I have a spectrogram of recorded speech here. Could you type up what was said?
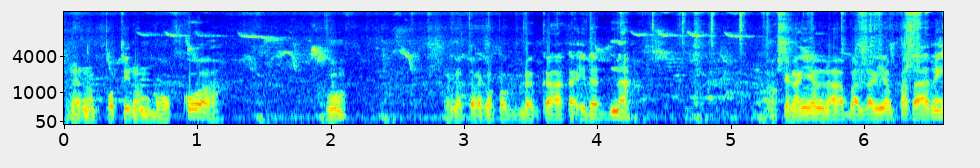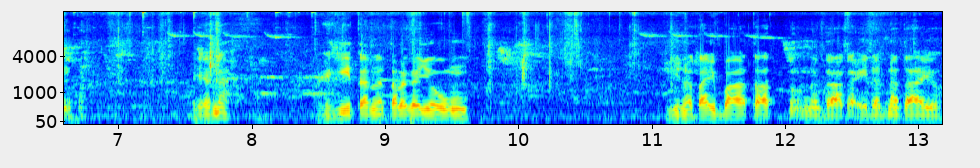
Wala ng puti ng buhok ko ah. Hmm? Wala talaga pag nagkakaedad na. Okay lang yan, laban lang yan patani. Ayan na. Nakikita na talaga yung hindi na tayo bata at no, nagkakaedad na tayo.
